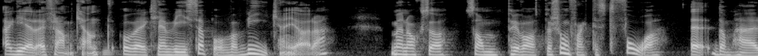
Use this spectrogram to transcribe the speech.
agera i framkant Mm. och verkligen visa på vad vi kan göra. Men också som privatperson faktiskt få eh, de här,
